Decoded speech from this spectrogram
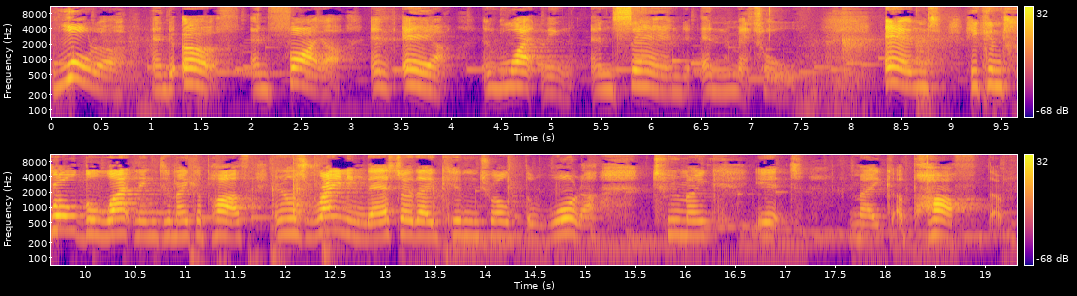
water and earth and fire and air and lightning and sand and metal. And he controlled the lightning to make a path, and it was raining there, so they controlled the water to make it make a path for them.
